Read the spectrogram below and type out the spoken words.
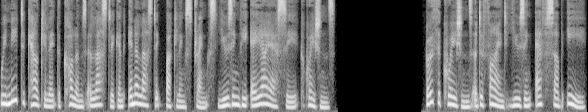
we need to calculate the column's elastic and inelastic buckling strengths using the AISC equations. Both equations are defined using F sub E,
